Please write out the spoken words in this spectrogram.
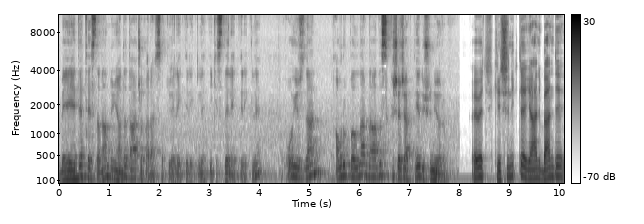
BYD Tesla'dan dünyada daha çok araç satıyor elektrikli. ikisi de elektrikli. O yüzden Avrupalılar daha da sıkışacak diye düşünüyorum. Evet kesinlikle yani ben de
